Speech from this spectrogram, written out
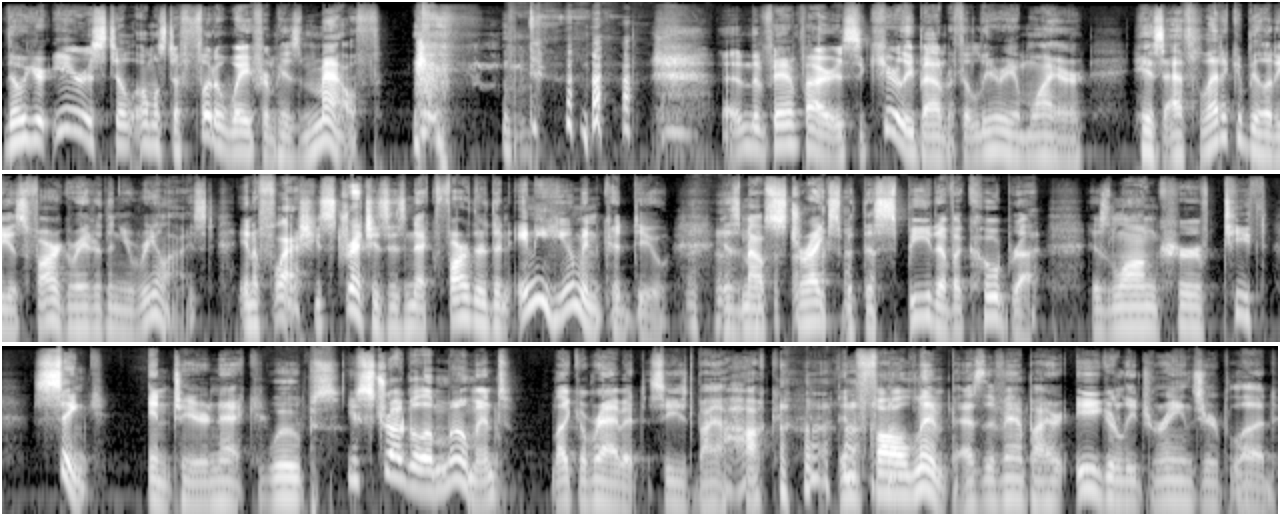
Though your ear is still almost a foot away from his mouth. and the vampire is securely bound with Illyrium wire. His athletic ability is far greater than you realized. In a flash, he stretches his neck farther than any human could do. His mouth strikes with the speed of a cobra. His long, curved teeth sink into your neck. Whoops. You struggle a moment, like a rabbit seized by a hawk, then fall limp as the vampire eagerly drains your blood.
